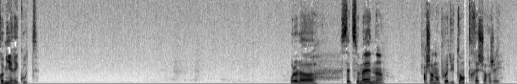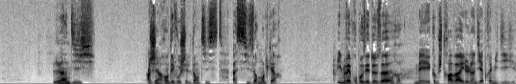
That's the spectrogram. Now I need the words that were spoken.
Première écoute. Oh là là, cette semaine, ah, j'ai un emploi du temps très chargé. Lundi, j'ai un rendez-vous chez le dentiste à 6h moins le quart. Il m'avait proposé deux heures, mais comme je travaille le lundi après-midi,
